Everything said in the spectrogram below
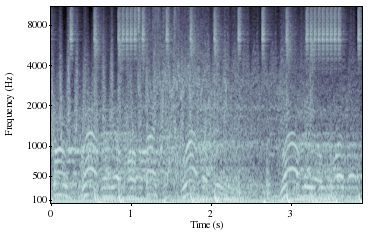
goes gravity your perfection, Gravity, gravity your what?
